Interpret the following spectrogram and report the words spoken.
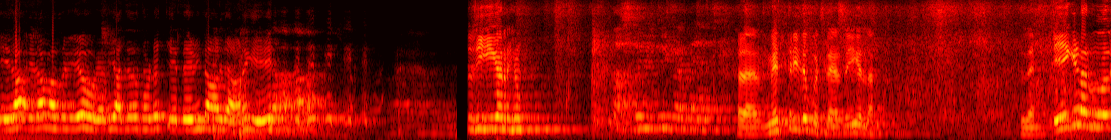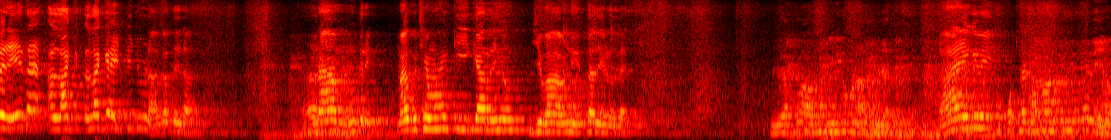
ਇਹਦਾ ਇਹਦਾ ਮਤਲਬ ਇਹ ਹੋ ਗਿਆ ਵੀ ਅੱਜ ਤਾਂ ਤੁਹਾਡੇ ਚੇਲੇ ਵੀ ਨਾਲ ਜਾਣਗੇ। ਤੁਸੀਂ ਕੀ ਕਰ ਰਹੇ ਹੋ? ਲੈ, ਮਿਸਤਰੀ ਤੋਂ ਪੁੱਛ ਰਿਹਾ ਸਹੀ ਗੱਲ ਆ। ਲੈ, ਇਹ ਕਿਹੜਾ ਨੇ ਇਹ ਤਾਂ ਅਲੱਗ ਅਲੱਗ ਐਟੀਟਿਊਡ ਆ ਬੰਦੇ ਦਾ। ਨਾ ਮੂੰਹ ਕਰੇ। ਮੈਂ ਪੁੱਛਿਆ ਮੈਂ ਕਿਹਾ ਕੀ ਕਰ ਰਹੇ ਹੋ? ਜਵਾਬ ਨਹੀਂ ਦਿੱਤਾ ਲਓ ਲੈ ਆਪਾਂ ਆਪਣੀ ਵੀਡੀਓ ਬਣਾ ਆਏ ਕਿ ਪੁੱਠੇ ਕੰਮਾਂ ਨੂੰ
